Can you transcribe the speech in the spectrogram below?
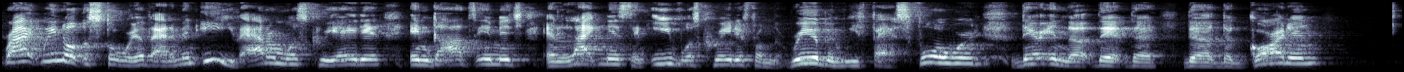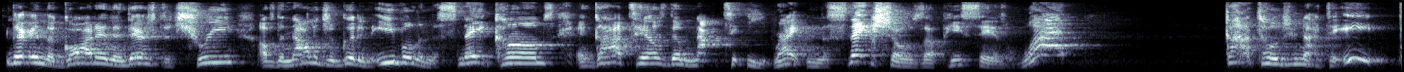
right? We know the story of Adam and Eve. Adam was created in God's image and likeness and Eve was created from the rib and we fast forward. They're in the the the the, the garden they're in the garden and there's the tree of the knowledge of good and evil and the snake comes and God tells them not to eat, right? And the snake shows up. He says, What? God told you not to eat?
